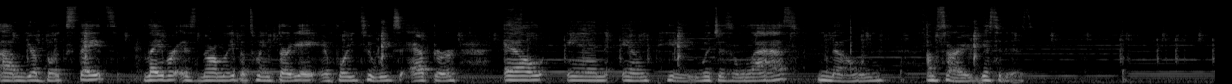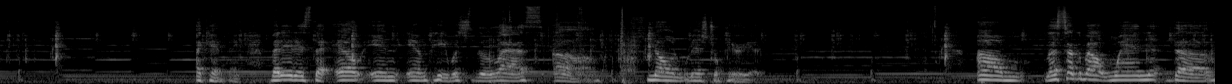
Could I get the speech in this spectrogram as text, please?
um, your book states labor is normally between 38 and 42 weeks after LNMP, which is last known. I'm sorry, yes it is. I can't think, but it is the LNMP, which is the last uh, known menstrual period. Um, let's talk about when the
